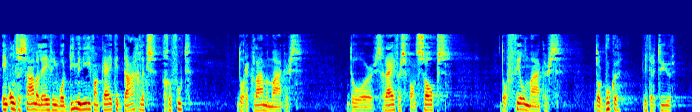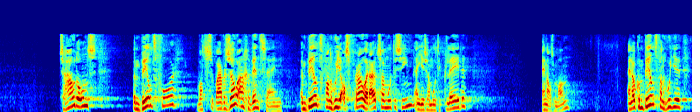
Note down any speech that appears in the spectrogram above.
In onze samenleving wordt die manier van kijken dagelijks gevoed door reclamemakers, door schrijvers van soaps, door filmmakers, door boeken, literatuur. Ze houden ons een beeld voor waar we zo aan gewend zijn. Een beeld van hoe je als vrouw eruit zou moeten zien en je zou moeten kleden. En als man. En ook een beeld van hoe je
